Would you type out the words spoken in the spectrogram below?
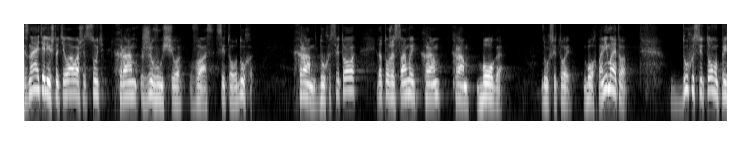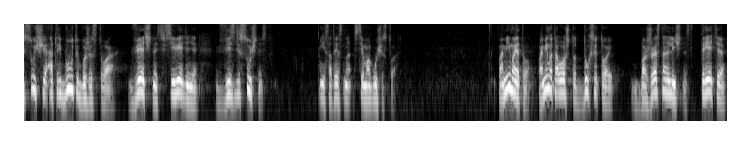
знаете ли, что тела ваши суть храм живущего в вас Святого Духа?» Храм Духа Святого – это тот же самый храм, храм Бога, Дух Святой, Бог. Помимо этого, Духу Святому присущи атрибуты божества, вечность, всеведение, вездесущность и, соответственно, всемогущество. Помимо этого, помимо того, что Дух Святой – божественная личность, третья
